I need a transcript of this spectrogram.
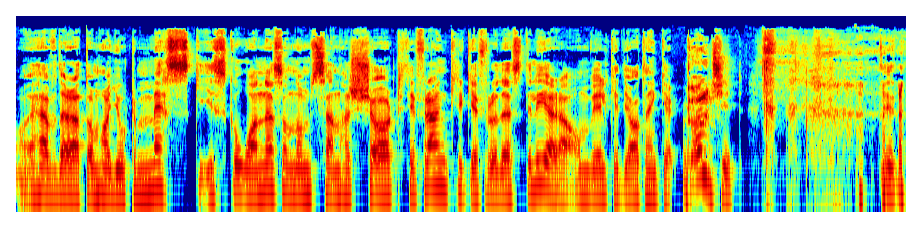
Och hävdar att de har gjort mäsk i Skåne som de sen har kört till Frankrike för att destillera. Om vilket jag tänker, bullshit! det,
